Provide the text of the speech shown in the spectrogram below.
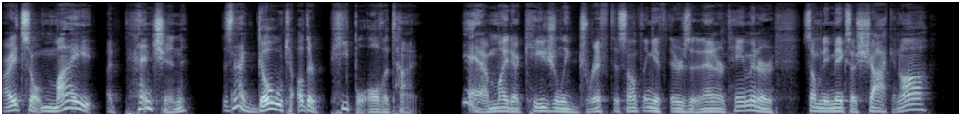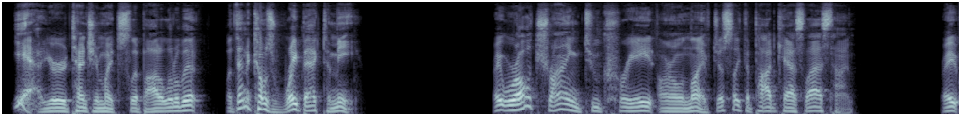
All right, so my attention does not go to other people all the time. Yeah, I might occasionally drift to something if there's an entertainment or somebody makes a shock and awe. Yeah, your attention might slip out a little bit, but then it comes right back to me. Right? We're all trying to create our own life, just like the podcast last time. Right?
